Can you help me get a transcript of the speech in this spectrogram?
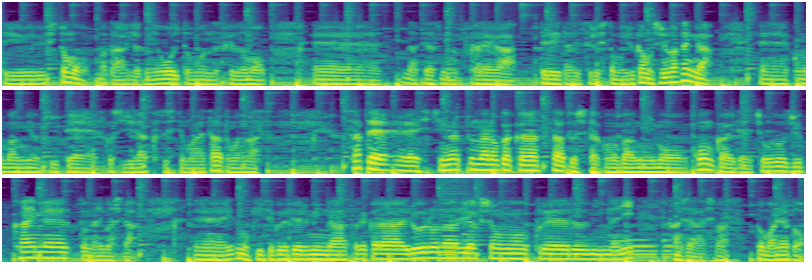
ていう人もまた逆に多いと思うんですけれども、えー夏休みの疲れが出ていたりする人もいるかもしれませんが、えーこの番組を聞いて少しリラックスしてもらえたらと思います。さて、えー7月7日からスタートしたこの番組も今回でちょうど10回目となりました。えいつも聞いてくれているみんな、それからいろいろなリアクションをくれるみんなに感謝します。どうもありがとう。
